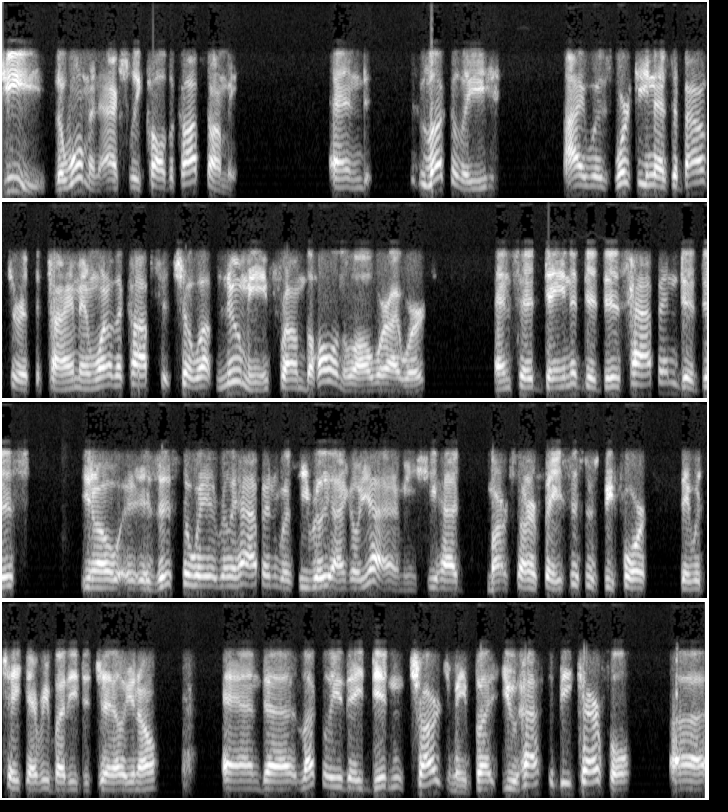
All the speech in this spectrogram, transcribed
She, the woman, actually called the cops on me. And luckily, I was working as a bouncer at the time, and one of the cops that show up knew me from the hole in the wall where I worked and said, Dana, did this happen? Did this, you know, is this the way it really happened? Was he really? I go, yeah. I mean, she had marks on her face. This was before they would take everybody to jail, you know. And uh, luckily, they didn't charge me. But you have to be careful. Uh,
